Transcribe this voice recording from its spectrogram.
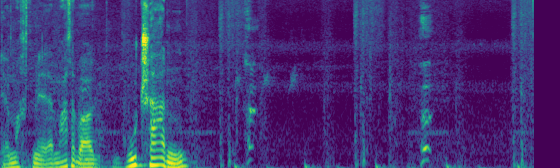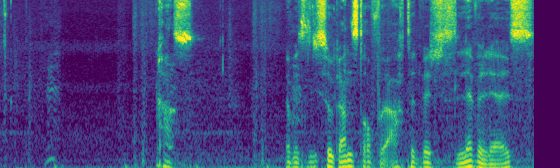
der macht mir, der macht aber gut Schaden. Krass. Ich habe jetzt nicht so ganz darauf geachtet, welches Level der ist.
